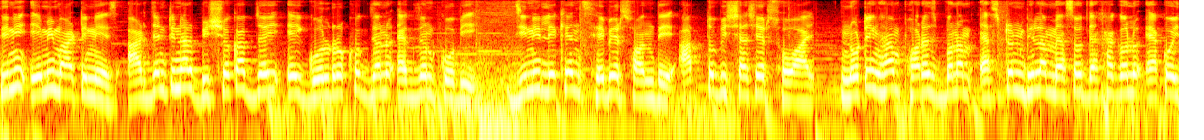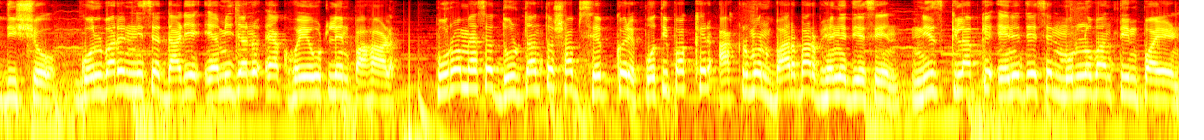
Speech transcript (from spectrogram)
তিনি এমি মার্টিনেজ আর্জেন্টিনার বিশ্বকাপ জয়ী এই গোলরক্ষক যেন একজন কবি, যিনি লেখেন সেবের ছন্দে, আত্মবিশ্বাসের ছোঁয়ায়। নটিংহাম ফরেস্ট বনাম অ্যাস্টন ভিলা ম্যাচেও দেখা গেল একই দৃশ্য। গোলবারের নিচে দাঁড়িয়ে এমি যেন এক হয়ে উঠলেন পাহাড়। পুরো ম্যাচে দুর্দান্ত সব সেভ করে প্রতিপক্ষের আক্রমণ বারবার ভেঙে দিয়েছেন। নিজ ক্লাবকে এনে দিয়েছেন মূল্যবান তিন পয়েন্ট।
